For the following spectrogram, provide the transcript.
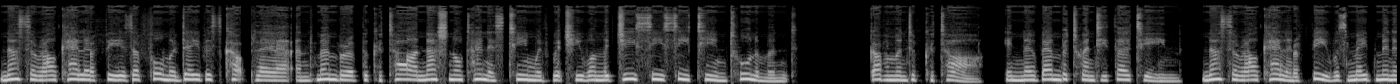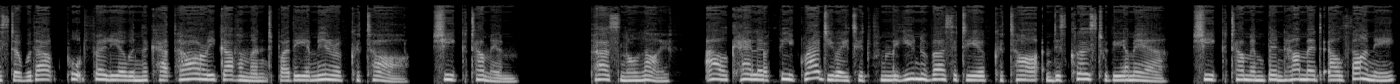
Nasser Al-Khelaifi is a former Davis Cup player and member of the Qatar national tennis team with which he won the GCC team tournament. Government of Qatar In November 2013, Nasser Al-Khelaifi was made minister without portfolio in the Qatari government by the Emir of Qatar, Sheikh Tamim. Personal life Al-Khelaifi graduated from the University of Qatar and is close to the Emir, Sheikh Tamim bin Hamad Al Thani,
